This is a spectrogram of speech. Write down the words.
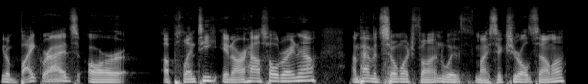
You know, bike rides are a plenty in our household right now. I'm having so much fun with my six year old Selma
